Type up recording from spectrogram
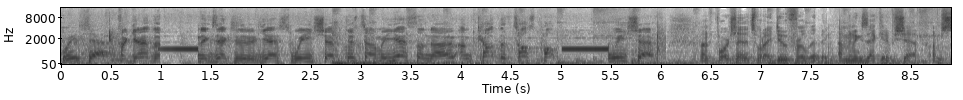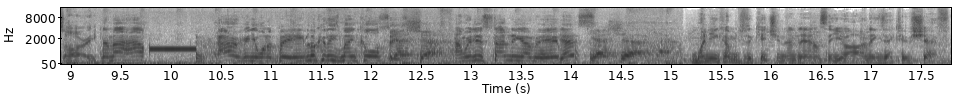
Oui, chef. Forget the executive yes, we chef. Just tell me yes or no and cut the toss pop we chef. Unfortunately, that's what I do for a living. I'm an executive chef. I'm sorry. No matter how arrogant you want to be, look at these main courses. Yes, chef. And we're just standing over here. Yes? Yes, chef. When you come into the kitchen and announce that you are an executive chef,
